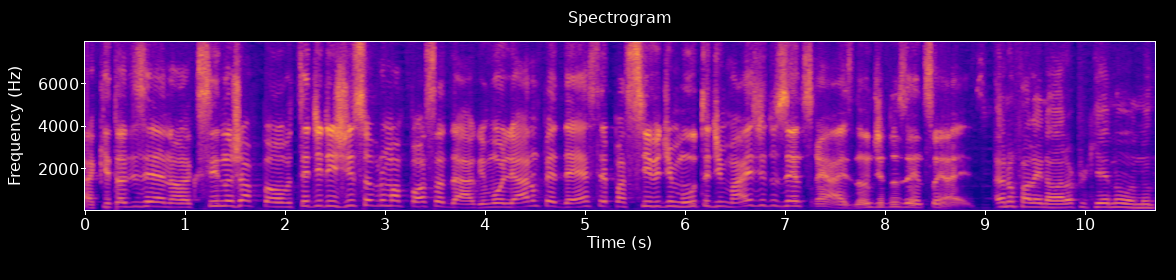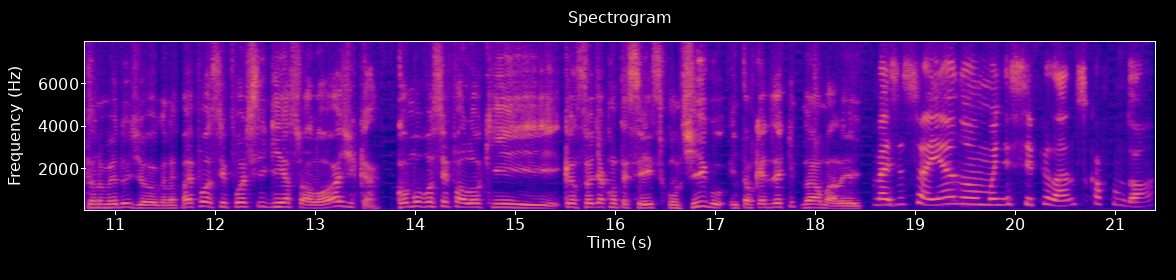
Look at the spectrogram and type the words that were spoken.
Aqui tá dizendo, ó, que se no Japão você dirigir sobre uma poça d'água e molhar um pedestre, é passível de multa de mais de 200 reais, não de 200 reais. Eu não falei na hora porque não, não tô no meio do jogo, né? Mas, pô, se for seguir a sua lógica, como você falou que cansou de acontecer isso contigo, então quer dizer que não é uma lei. Mas isso aí é no município lá nos Cafundó.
